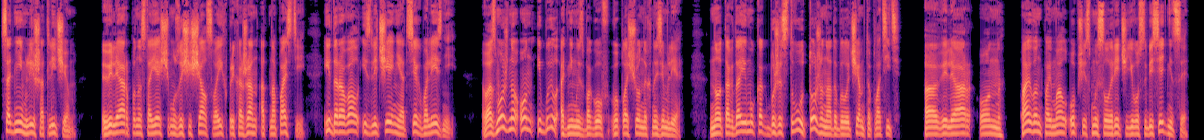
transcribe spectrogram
с одним лишь отличием. Велиар по-настоящему защищал своих прихожан от напастей и даровал излечение от всех болезней. Возможно, он и был одним из богов, воплощенных на земле, но тогда ему как божеству тоже надо было чем-то платить. А Велиар, он... Айван поймал общий смысл речи его собеседницы,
